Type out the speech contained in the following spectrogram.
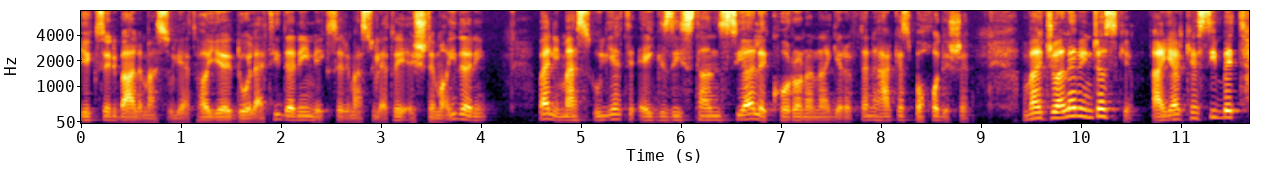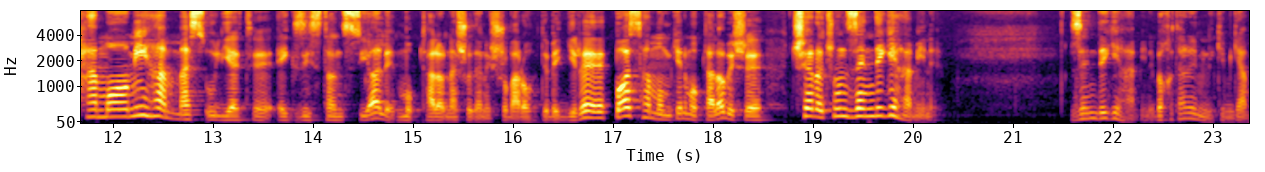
یک سری بله مسئولیت های دولتی داریم یک سری مسئولیت های اجتماعی داریم. ولی مسئولیت اگزیستانسیال کرونا نگرفتن هر کس با خودشه. و جالب اینجاست که اگر کسی به تمامی هم مسئولیت اگزیستانسیال مبتلا نشدنش رو بر عهده بگیره باز هم ممکنه مبتلا بشه. چرا؟ چون زندگی همینه. زندگی همینه. به خاطر همینه که میگم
